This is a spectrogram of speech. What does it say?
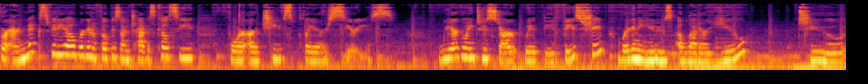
For our next video, we're gonna focus on Travis Kelce for our Chiefs Players series. We are going to start with the face shape. We're gonna use a letter U to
